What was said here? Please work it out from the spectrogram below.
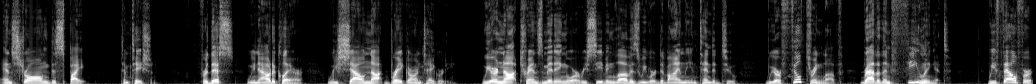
and strong despite temptation. For this, we now declare, we shall not break our integrity. We are not transmitting or receiving love as we were divinely intended to. We are filtering love rather than feeling it. We fell for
